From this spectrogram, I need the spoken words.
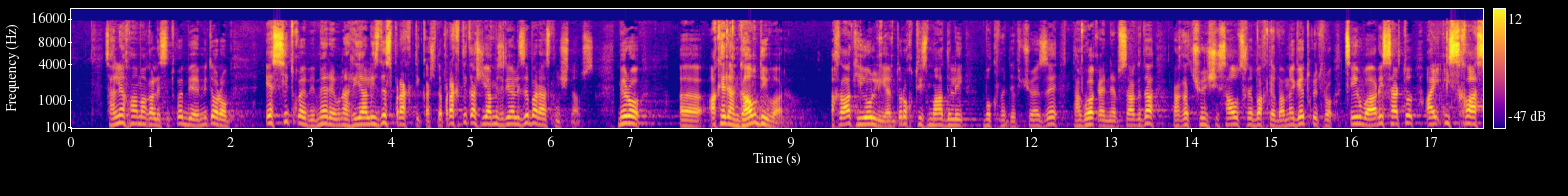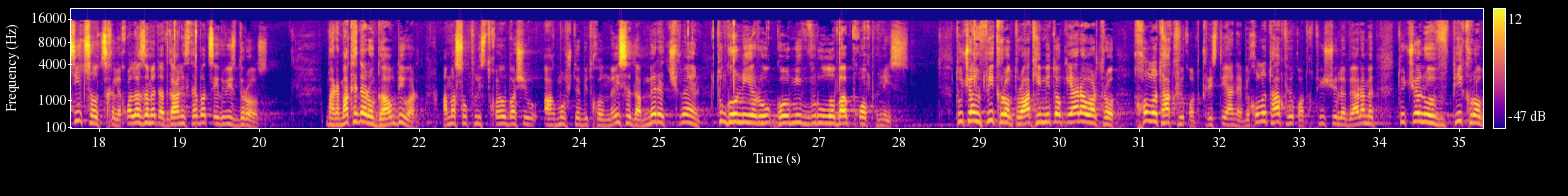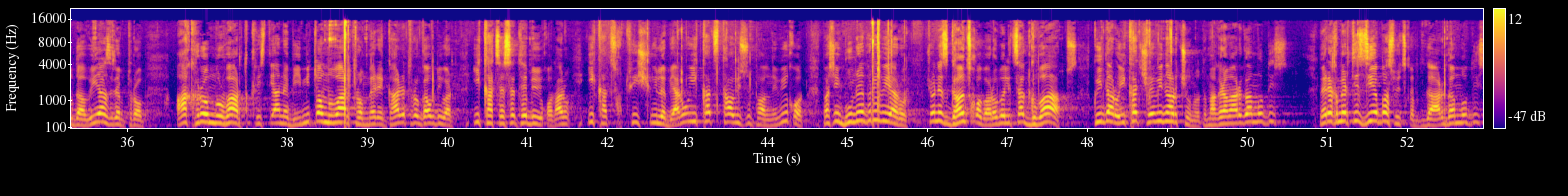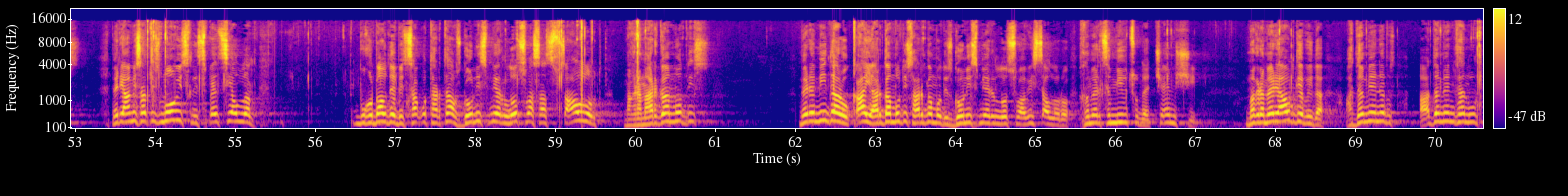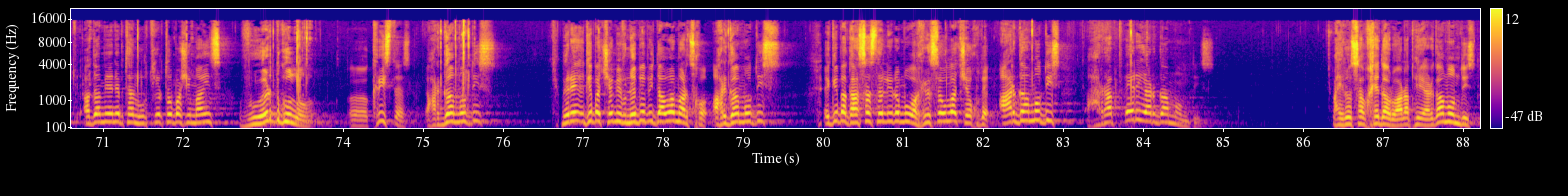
ძალიან ხმამაღალი სიტყვებია იმიტომ რომ ეს სიტყვები მე უნდა რეალიზდეს პრაქტიკაში და პრაქტიკაში ამის რეალიზება რას ნიშნავს? მე რომ აქედან გავდივარ ახლა აქ იოლია, იმიტომ რომ ღვთის მადლი მოქმედებს ჩვენზე, დაგვაყენებს აქ და რაღაც ჩვენში საოცრება ხდება. მე გეტყვით, რომ წირვა არის საერთოდ აი ის ხვა სიцоცხლე, ყველაზე მეტად განიცდება წირვის დროს. მაგრამ აქედან რომ გავდივართ, ამას ოფლის წყეობაში აღმოჩნდებით ხოლმე ისე და მე ჩვენ თუ გონივრულობა ყოფნის. თუ ჩვენ ვფიქრობთ, რომ აქ იმიტომ კი არა ვართ, რომ ხოლოთ აქ ვიყოთ ქრისტიანები, ხოლოთ აქ ვიყოთ ღვთისმშობლები, არამედ თუ ჩვენ ვფიქრობ და ვიაზრებთ, რომ აქ რომ ვართ ქრისტიანები, იმიტომ ვართ რომ მე გარეთ რომ გავდივართ, იქაც ესეთები ვიყოთ, ანუ იქაც ღვთისშვილები, ანუ იქაც თავისუფალნი ვიყოთ. მაშინ ბუნებრივია რომ ჩვენ ეს განწყობა, რომელიც აქ გვაქვს, გვინდა რომ იქაც შევინარჩუნოთ, მაგრამ არ გამოდის. მე ღმერთის ძიებას ვიწყებთ და არ გამოდის. მე ამისათვის მოვიცლი სპეციალურად მოგბავდებით საკუთარ თავს, გონისმიერ ლოცვასაც სწავლობთ, მაგრამ არ გამოდის. მე მინდა რომ კაი არ გამოდის არ გამოდის გონისმიერი ლოცვა ვისწავლო რომ ღმერთს მივწუდე ჩემში. მაგრამ მე ავდგები და ადამიანებს ადამიანთან ადამიანებთან ურთიერთობაში მაინც ვერდგულო ქრისტეს არ გამოდის. მე ეგება ჩემი ვნებები დავამარცხო არ გამოდის. ეგება განსასწრელი რომ მოვა ღირსეულად შეხვდე არ გამოდის არაფერი არ გამომდის. აი როცა ვხედავ რომ არაფერი არ გამომდის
